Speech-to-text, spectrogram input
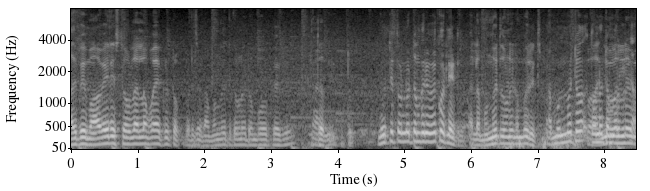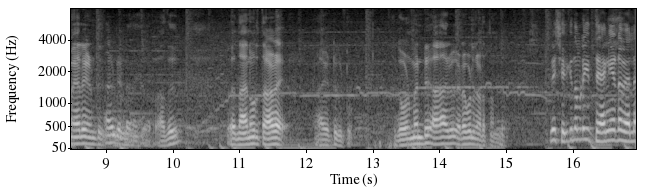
അതിപ്പോൾ ഈ മാവേലി സ്റ്റോറിലെല്ലാം പോയാൽ കിട്ടും. പിടിച്ചിട്ടാണ് മുന്നൂറ്റി തൊണ്ണൂറ്റൊമ്പത് റുപ്യക്ക് ലിറ്ററിന് കിട്ടും. നൂറ്റി തൊണ്ണൂറ്റൊമ്പത് രൂപയ്ക്ക് ഒരു ലിറ്റർ അല്ല മുന്നൂറ്റി തൊണ്ണൂറ്റൊമ്പത് ലിറ്റർ മുന്നൂറ്റി അഞ്ഞൂറിൽ മേലെയുണ്ട് അത് നാനൂറ് താഴെ. ആയിട്ട് കിട്ടും. ഗവൺമെന്റ് ആ ഒരു ഇടപെടൽ നടത്തുന്നുണ്ട്. ഇത് ശരിക്കും നമ്മൾ ഈ തേങ്ങയുടെ വില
